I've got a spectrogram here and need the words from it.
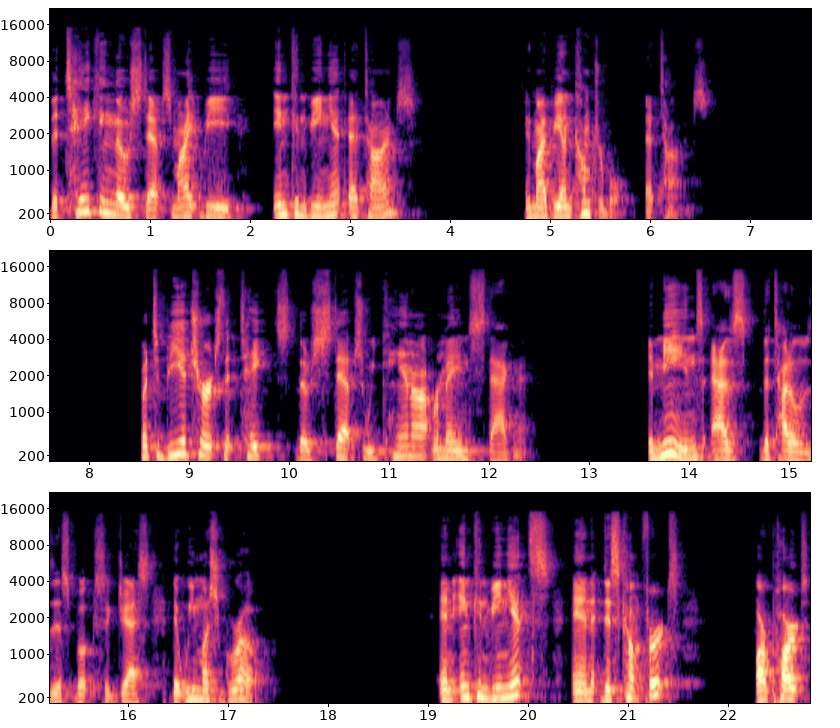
that taking those steps might be inconvenient at times. It might be uncomfortable at times. But to be a church that takes those steps, we cannot remain stagnant. It means, as the title of this book suggests, that we must grow. And inconvenience and discomfort are part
